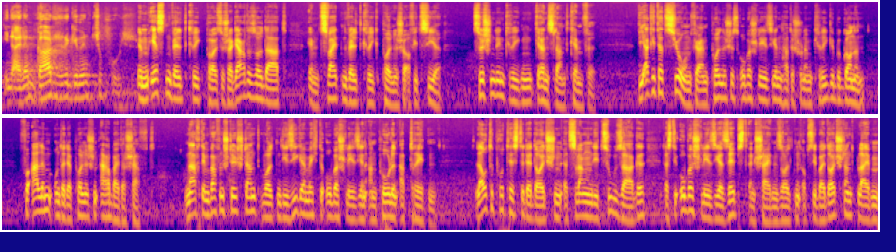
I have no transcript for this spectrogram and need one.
in einem Garderegiment zu Fuß. Im Ersten Weltkrieg preußischer Gardesoldat, im Zweiten Weltkrieg polnischer Offizier. Zwischen den Kriegen Grenzlandkämpfe. Die Agitation für ein polnisches Oberschlesien hatte schon im Kriege begonnen, vor allem unter der polnischen Arbeiterschaft. Nach dem Waffenstillstand wollten die Siegermächte Oberschlesien an Polen abtreten. Laute Proteste der Deutschen erzwangen die Zusage, dass die Oberschlesier selbst entscheiden sollten, ob sie bei Deutschland bleiben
